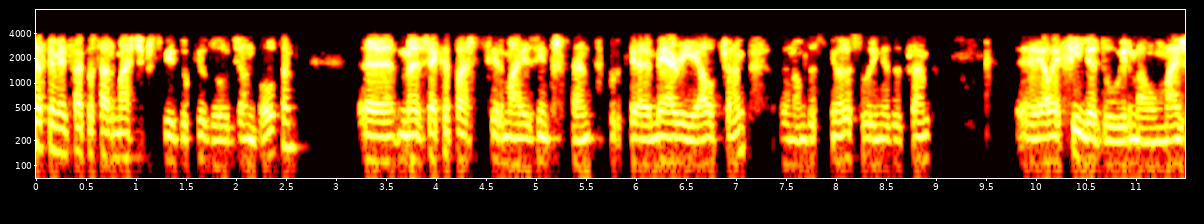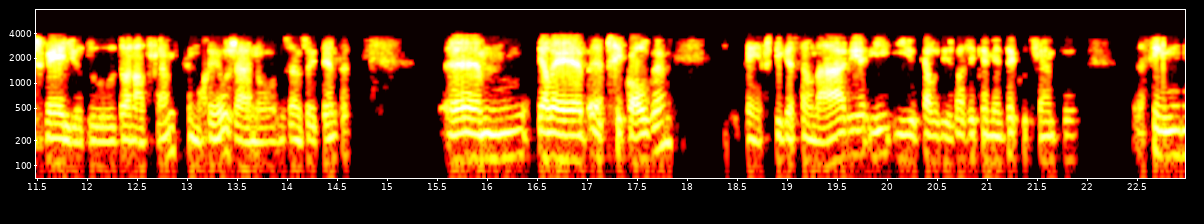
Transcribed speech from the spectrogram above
certamente vai passar mais despercebido do que o do John Bolton, uh, mas é capaz de ser mais interessante porque a Mary L. Trump, o nome da senhora, sobrinha do Trump, uh, ela é filha do irmão mais velho do Donald Trump, que morreu já no, nos anos 80. Um, ehm, ela é psicóloga, tem investigação na área e, e o que ela diz basicamente é que o Trump assim,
